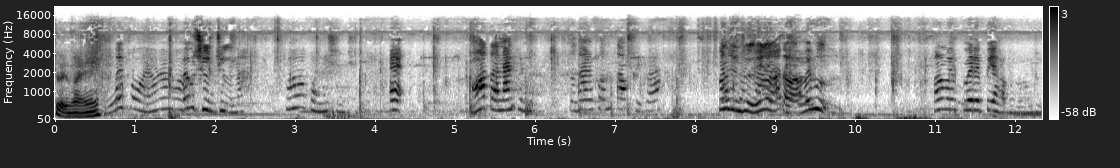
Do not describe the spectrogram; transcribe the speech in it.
สวยไหมไม่ปล่อยมากไม่ก็ชื้นชื้นๆนะว่าตรงนี้ชื้นๆเอ๊ะอ๋อตอนนั้นฝนตอนนั้นฝนตกสิคะมันชื้นชื้นๆนิดนึงนะแต่ว่าไม่ผึมันไม่ไม่ได้เปียกครับมันผึ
